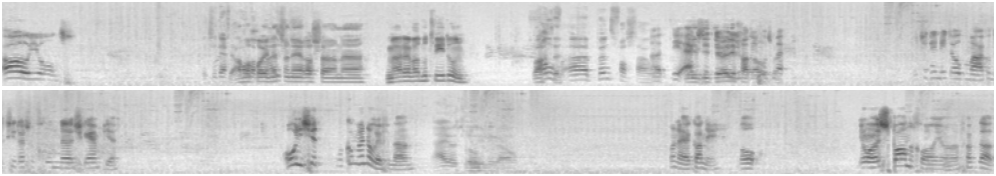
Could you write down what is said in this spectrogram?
Oh, jongens. Ik zit echt Die ammo gooi je net zo neer als zo'n... eh Maar eh, wat moeten we hier doen? wachten. Oh, eh, punt vasthouden. Die die exit deur eh, die gaat je open. Moet je die niet openmaken, want ik zie daar zo'n groen eh, schermpje. Holy shit, waar kom jij nou weer vandaan? ja, joh, ik jullie wel. Oh nee, kan niet. Lol. Jongen, spannen gewoon, jongen. Fuck dat.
